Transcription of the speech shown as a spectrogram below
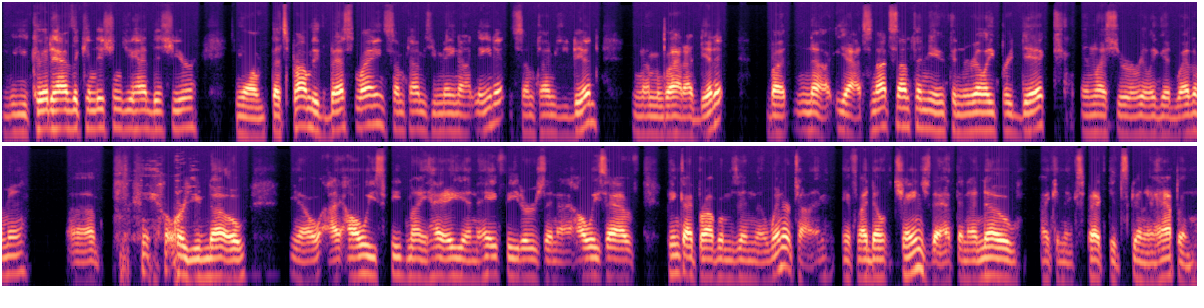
you could have the conditions you had this year. You know, that's probably the best way. Sometimes you may not need it. Sometimes you did. And I'm glad I did it. But no, yeah, it's not something you can really predict unless you're a really good weatherman uh, or you know. You know, I always feed my hay and hay feeders, and I always have pink eye problems in the wintertime. If I don't change that, then I know I can expect it's going to happen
